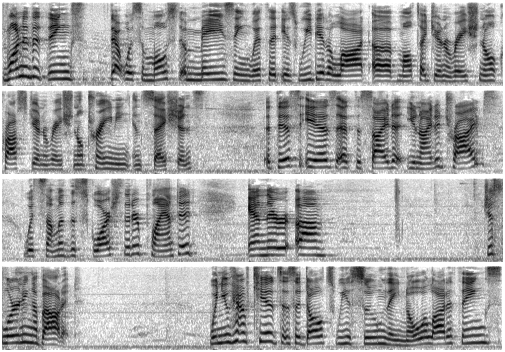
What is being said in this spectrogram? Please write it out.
One of the things that was the most amazing with it is we did a lot of multi-generational, cross-generational training and sessions. This is at the site at United Tribes with some of the squash that are planted and they're um, just learning about it. When you have kids as adults, we assume they know a lot of things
